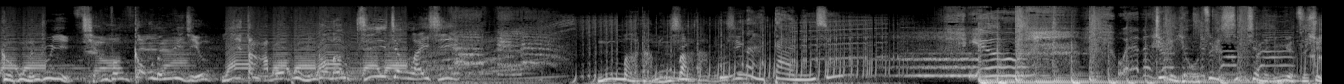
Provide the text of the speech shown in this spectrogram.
各部门注意，前方高能预警，一大波不明高能即将来袭。马大明星，大明星，大明星，这里有最新鲜的音乐资讯。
